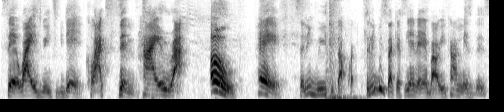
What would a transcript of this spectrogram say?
Sarah is going to be there. Clarkson, Hyra. Oh, hey, celebrities are celebrities are here there, but you can't miss this.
